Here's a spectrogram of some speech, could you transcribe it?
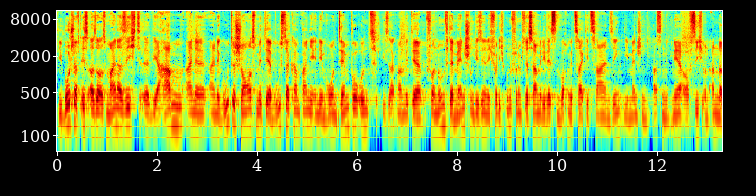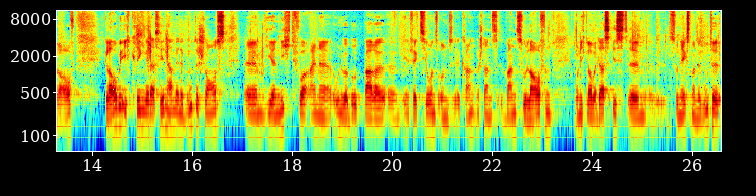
Die Botschaft ist also aus meiner Sicht, äh, wir haben eine, eine gute Chance mit der Boosterkampagne in dem hohen Tempo und ich sage mal mit der Vernunft der Menschen, und die sind ja nicht völlig unvernünftig, das haben wir die letzten Wochen gezeigt, die Zahlen sinken, die Menschen passen mehr auf sich und andere auf. Glaube ich, kriegen wir das hin, haben wir eine gute Chance, ähm, hier nicht vor eine unüberbrückbare äh, Infektions- und Krankenstandswand zu laufen. Und ich glaube, das ist ähm, zunächst mal eine gute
